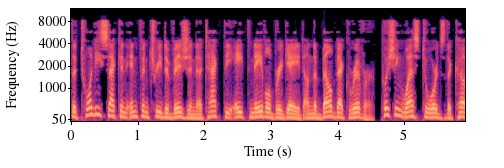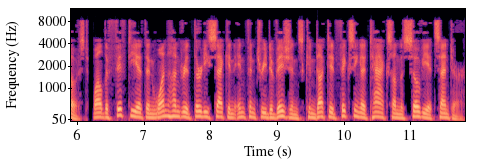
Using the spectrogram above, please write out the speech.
The 22nd Infantry Division attacked the 8th Naval Brigade on the Belbek River, pushing west towards the coast, while the 50th and 132nd Infantry Divisions conducted fixing attacks on the Soviet center.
